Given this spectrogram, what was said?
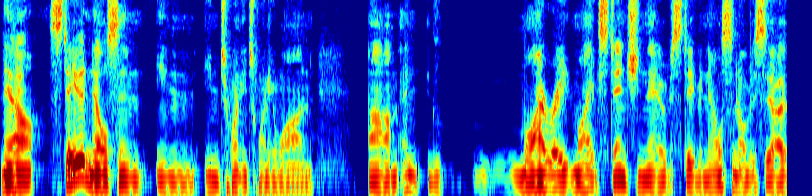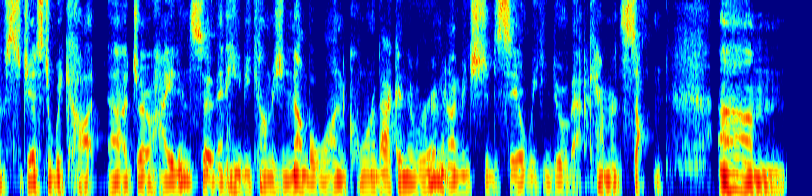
Now, Steven Nelson in in 2021, um, and my my extension there of Steven Nelson. Obviously, I've suggested we cut uh, Joe Hayden, so then he becomes your number one cornerback in the room, and I'm interested to see what we can do about Cameron Sutton. Um,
